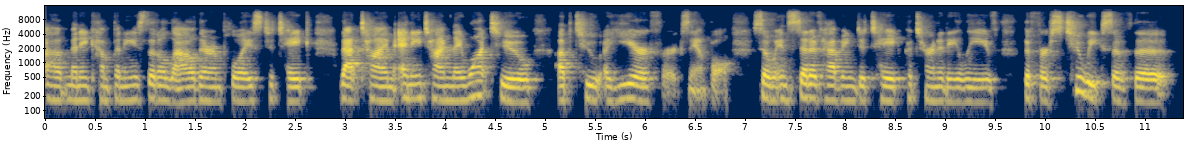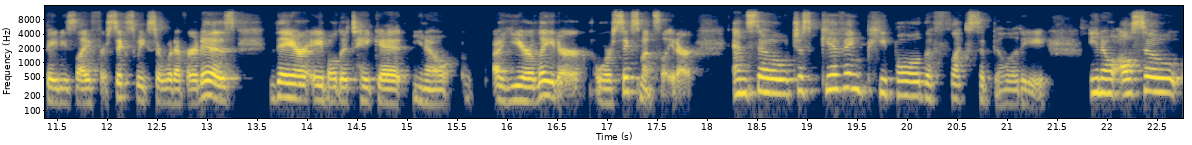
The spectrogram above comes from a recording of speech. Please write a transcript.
uh, many companies that allow their employees to take that time anytime they want to, up to a year, for example. So instead of having to take paternity leave the first two weeks of the baby's life or six weeks or whatever it is, they are able to take it, you know, a year later or six months later. And so just giving people the flexibility, you know, also,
